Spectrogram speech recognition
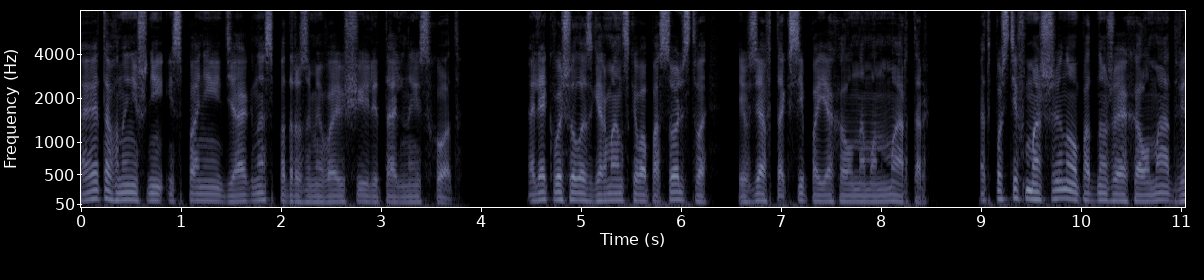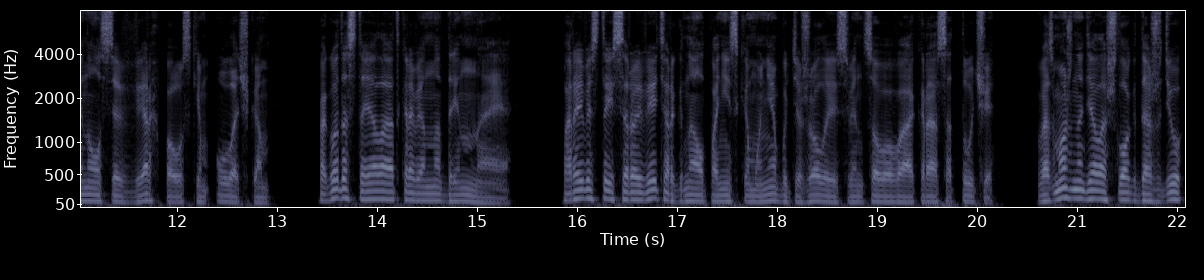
а это в нынешней Испании диагноз, подразумевающий летальный исход. Олег вышел из германского посольства и, взяв такси, поехал на Монмартр. Отпустив машину у подножия холма, двинулся вверх по узким улочкам. Погода стояла откровенно дрянная. Порывистый сырой ветер гнал по низкому небу тяжелые свинцового окраса тучи. Возможно, дело шло к дождю,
